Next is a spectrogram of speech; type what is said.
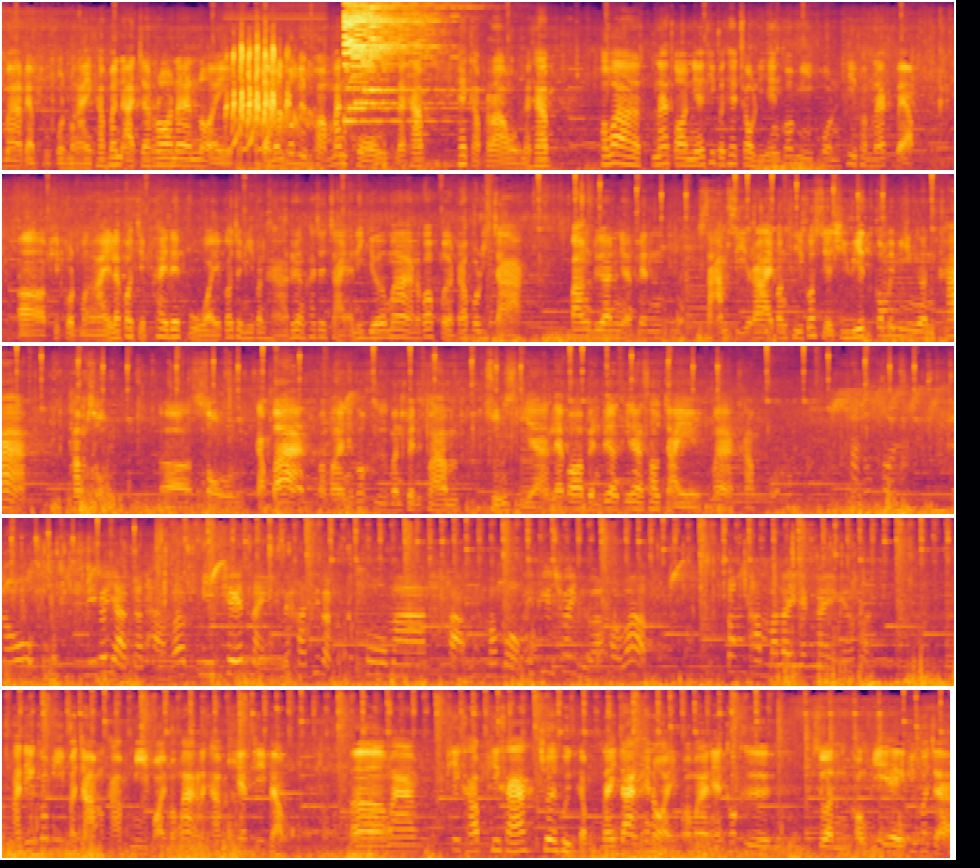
มาแบบถูกกฎหมายครับ มันอาจจะรอนานหน่อย แต่มันก็มีความมั่นคงนะครับให้กับเรานะครับ เพราะว่าณตอนนี้ที่ประเทศเกาหลีเองก็มีคนที่พำนักแบบผิดกฎหมายแล้วก็เจ็บไข้ได้ป่วย ก็จะมีปัญหาเรื่องค่าใช้จ่าย อันนี้เยอะมากแล้วก็เปิดรับบริจาคบางเดือนเนี่ยเป็น 3-4 รายบางทีก็เสียชีวิตก็ไม่มีเงินค่าทำศพเอ่อส่งกลับบ้านประมาณนี้ก็คือมันเป็นความสูญเสียและก็เป็นเรื่องที่น่าเศร้าใจมากครับ อยากจะถามว่ามีเคสไหนไหมคะ ที่แบบโทรมาถามมาบอกให้พี่ช่วยเหลือค่ะว่า ต้องทำอะไรยังไงอย่างเงี้ยค่ะ อันนี้ก็มีประจำครับ มีบ่อยมากๆเลยครับ เคสที่แบบเออมาพี่ครับพี่คะช่วยคุยกับนายจ้างให้หน่อยประมาณเนี้ยก็คือส่วนของพี่เองพี่ก็จะ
